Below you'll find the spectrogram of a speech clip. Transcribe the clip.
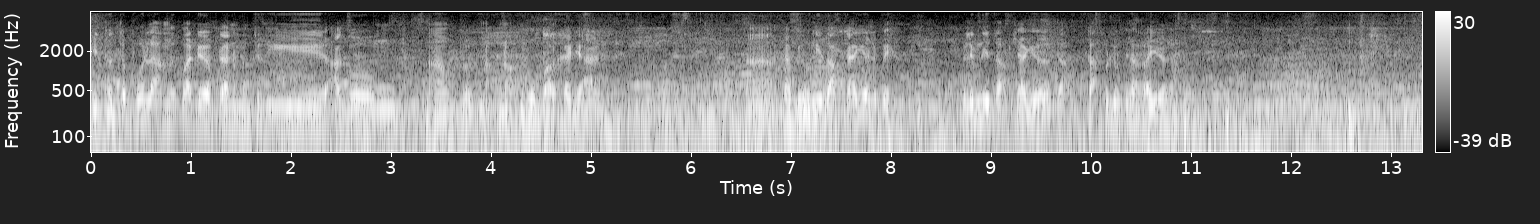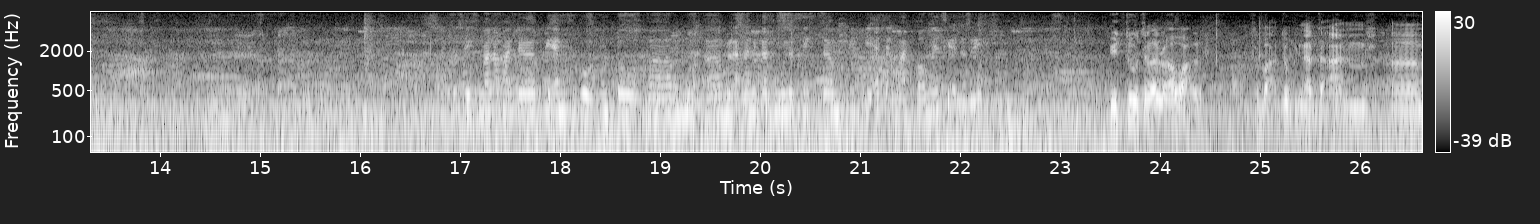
Itu terpulang kepada Perdana Menteri Agong ha, untuk nak, nak berubah kerajaan. Ha, tapi undi tak percaya lebih. Bila undi tak percaya, tak, tak perlu pilihan raya lah. Seri semalam ada PM sebut untuk uh, uh, melaksanakan semula sistem PPS at Mat. Komen sikit Datuk Seri? Itu terlalu awal. Sebab tu kenyataan um,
